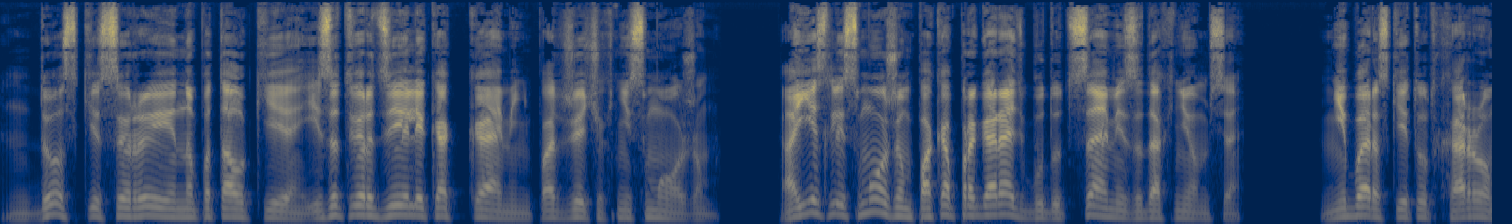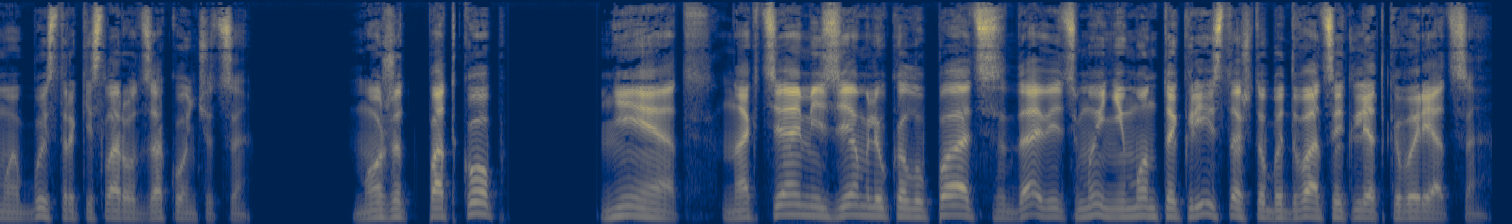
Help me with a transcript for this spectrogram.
Доски сырые на потолке и затвердели, как камень, поджечь их не сможем. А если сможем, пока прогорать будут, сами задохнемся. Не барские тут хоромы, быстро кислород закончится. Может, подкоп? Нет, ногтями землю колупать, да ведь мы не Монте-Кристо, чтобы 20 лет ковыряться.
